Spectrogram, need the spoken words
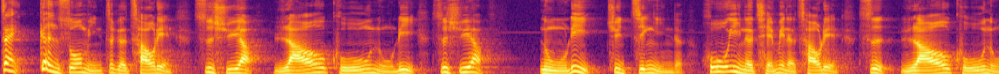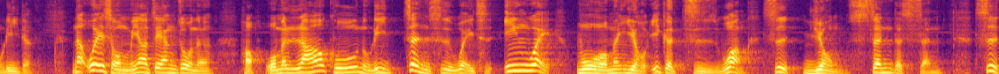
在更说明这个操练是需要劳苦努力，是需要努力去经营的。呼应了前面的操练是劳苦努力的。那为什么我们要这样做呢？好，我们劳苦努力正是为此，因为我们有一个指望，是永生的神，是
